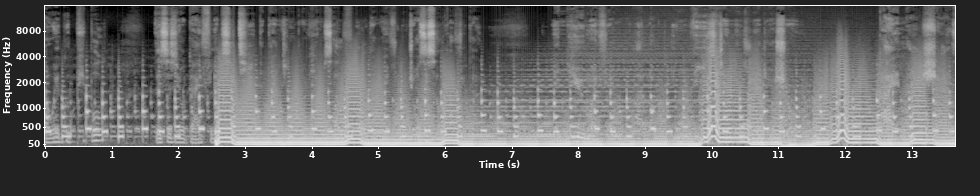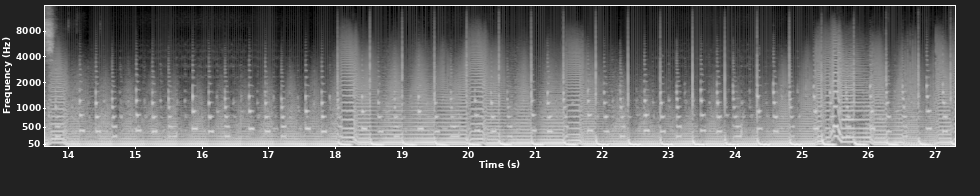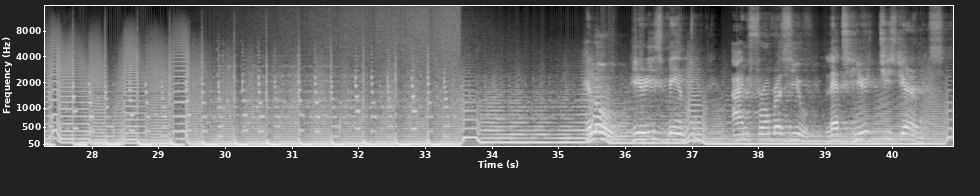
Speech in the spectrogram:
away, good people. This is your guy Flexity, the Dungeon from Brazil. Let's hear these Germans.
